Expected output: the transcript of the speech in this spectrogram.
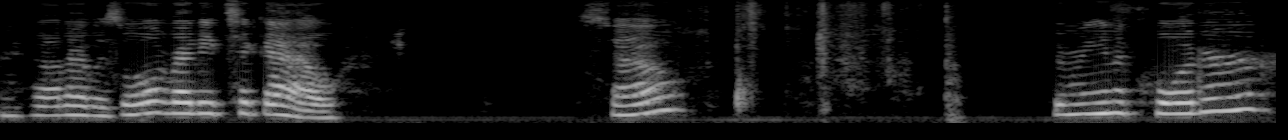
I thought I was all ready to go. So, three and a quarter.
